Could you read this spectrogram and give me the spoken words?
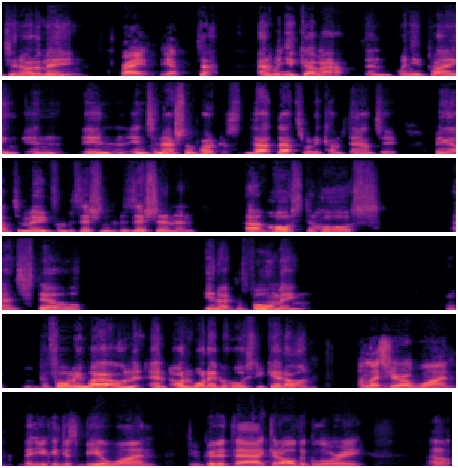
do you know what I mean? Right. Yep. And when you go out and when you're playing in in international polocross, that that's what it comes down to: being able to move from position to position and um, horse to horse, and still, you know, performing performing well on and on whatever horse you get on. Unless you're a one, then you can just be a one, do good at that, get all the glory. I don't.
